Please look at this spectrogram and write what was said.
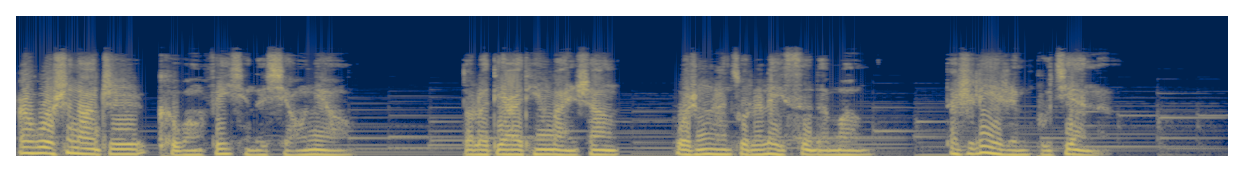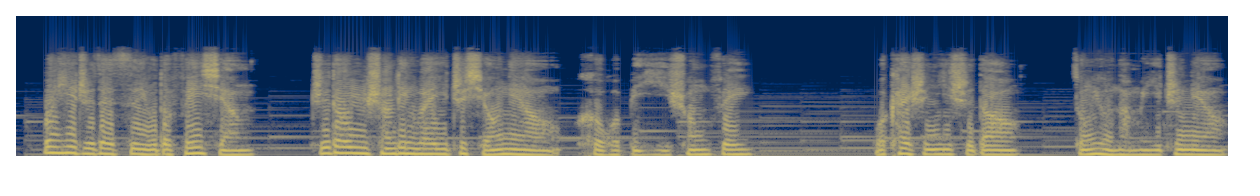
而我是那只渴望飞行的小鸟。到了第二天晚上，我仍然做了类似的梦，但是猎人不见了。我一直在自由地飞翔，直到遇上另外一只小鸟和我比翼双飞。我开始意识到，总有那么一只鸟，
